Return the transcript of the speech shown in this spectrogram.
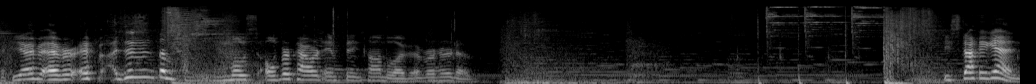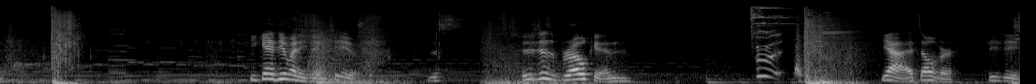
If you have ever, if this is the most overpowered infinite combo I've ever heard of. He's stuck again. He can't do anything too. This, this is just broken. Yeah, it's over. GG.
